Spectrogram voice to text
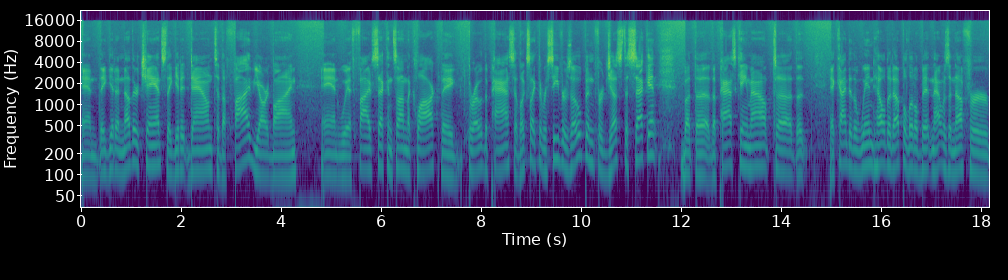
and they get another chance. They get it down to the five yard line. And with five seconds on the clock, they throw the pass. It looks like the receiver's open for just a second, but the, the pass came out. Uh, the it kind of the wind held it up a little bit, and that was enough for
